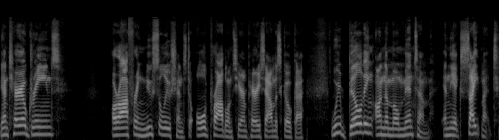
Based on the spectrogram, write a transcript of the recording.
The Ontario Greens are offering new solutions to old problems here in Parry Sound Muskoka. We're building on the momentum and the excitement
